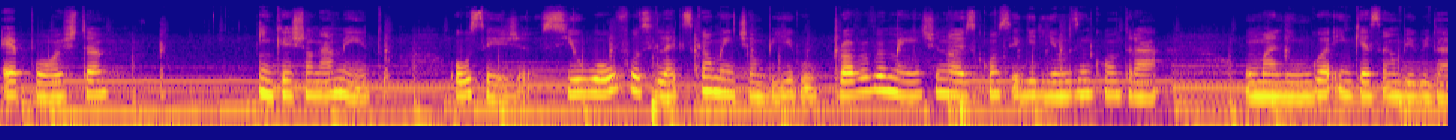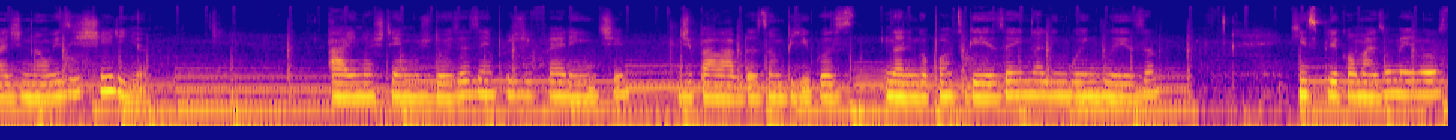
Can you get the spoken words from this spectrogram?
é posta em questionamento. Ou seja, se o ou fosse lexicalmente ambíguo, provavelmente nós conseguiríamos encontrar uma língua em que essa ambiguidade não existiria. Aí nós temos dois exemplos diferentes de palavras ambíguas na língua portuguesa e na língua inglesa, que explicam mais ou menos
